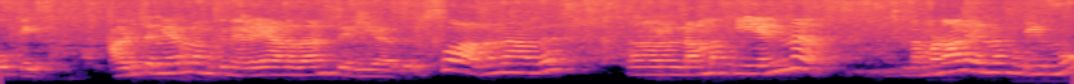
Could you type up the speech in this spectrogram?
ஓகே. அடுத்த நேரம் நமக்கு நிலையானதான்னு தெரியாது. ஸோ அதனால் நமக்கு என்ன நம்மளால் என்ன முடியுமோ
